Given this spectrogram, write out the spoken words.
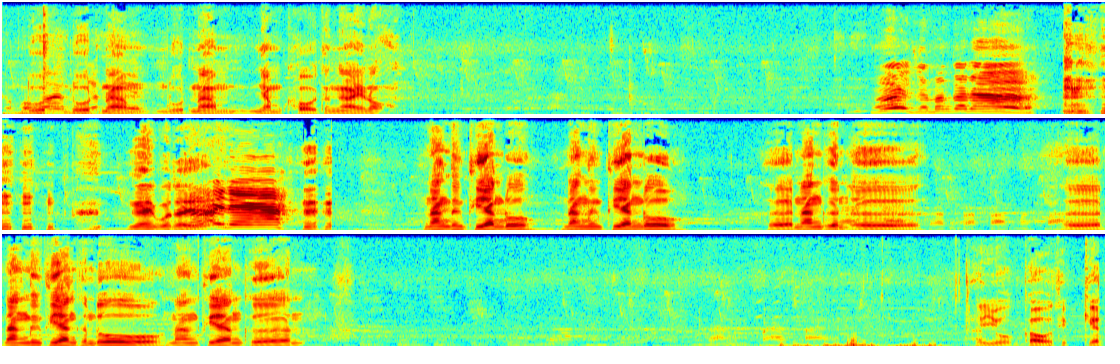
ก็บอกดูดว่าดูดน้ำดูดน้ำยำเขาจังไงเนาะ เฮ้ยเดี๋ยวมันก็น่ะง่ายบ่ได้เฮ้ยแน่นั่งทั้งเทียงดูนั่งทั้งเทียงดูเออนั่งขึ้นเออปากปากปากปากปากเออนั่งทั้งเทียงขึ้นดูนั่งเทียงขึ้นปากปากปากอายุเก้าสิบเจ็ด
